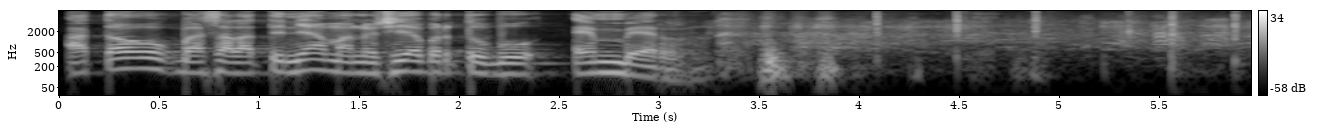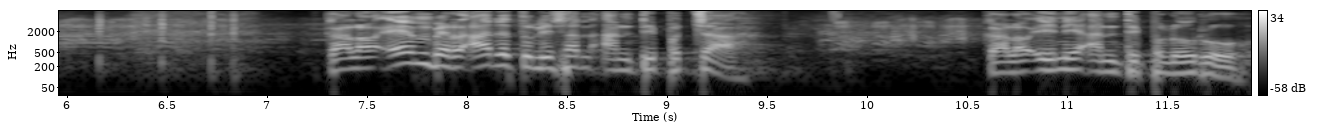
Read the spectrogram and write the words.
Atau bahasa latinnya manusia bertubuh ember. Kalau ember ada tulisan anti pecah. Kalau ini anti peluru.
